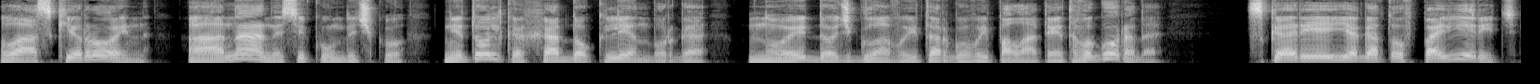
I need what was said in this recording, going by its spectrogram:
Ласки Ройн, а она, на секундочку, не только ходок Ленбурга, но и дочь главы торговой палаты этого города. Скорее я готов поверить,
